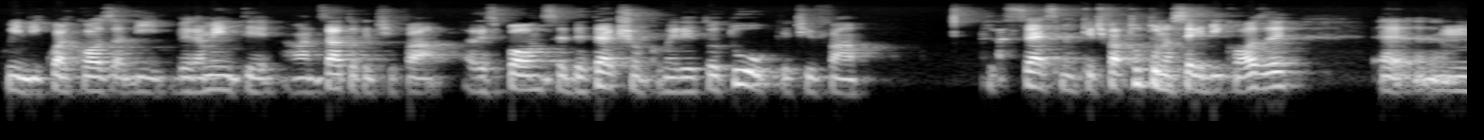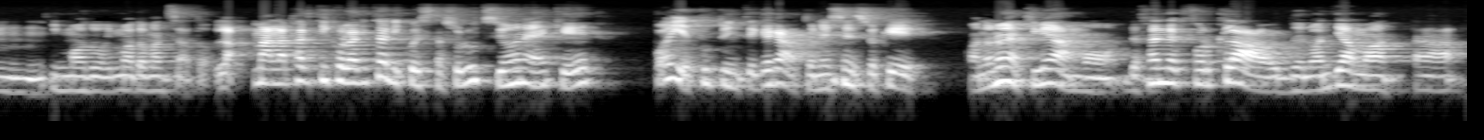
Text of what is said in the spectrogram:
quindi qualcosa di veramente avanzato che ci fa response e detection, come hai detto tu, che ci fa l'assessment che ci fa tutta una serie di cose eh, in, modo, in, modo, avanzato. La, ma la particolarità di questa soluzione è che poi è tutto integrato, nel senso che quando noi attiviamo Defender for Cloud, lo andiamo a, a,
